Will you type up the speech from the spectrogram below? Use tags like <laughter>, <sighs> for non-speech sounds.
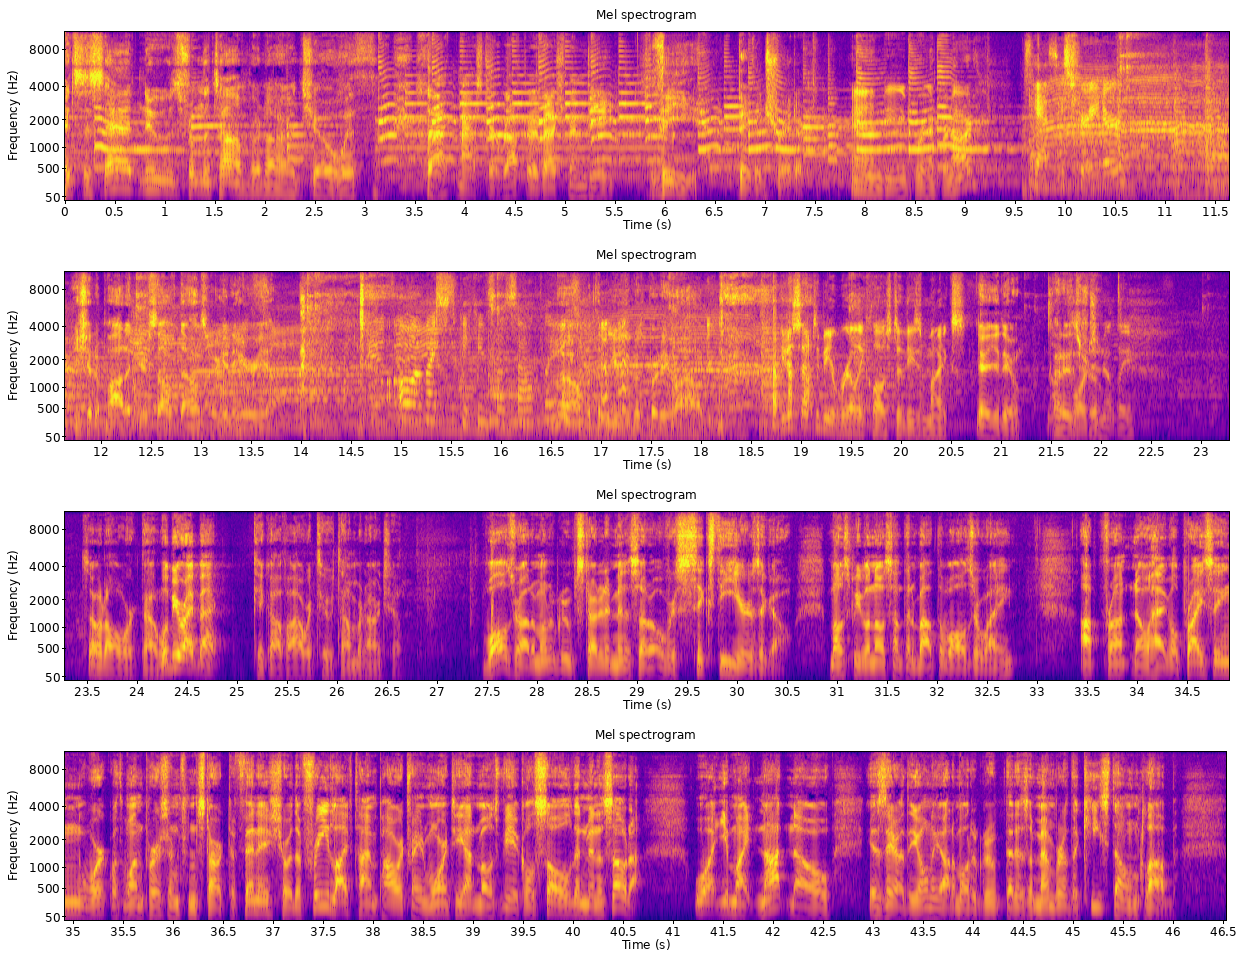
It's the sad news from the Tom Barnard Show with the Hackmaster, Ralph Davish, MD. The David Schrader. Andy Brand Barnard. Cassie Schrader. You should have potted yourself down so we could hear you. Oh, am I speaking so softly? No, but the music was pretty loud. you just have to be really close to these mics. Yeah, you do. That is true. Unfortunately. So it all worked out. We'll be right back. Kickoff hour two, Tom Barnard Show. Walser Automotive Group started in Minnesota over 60 years ago. Most people know something about the Walser way. Upfront, no haggle pricing, work with one person from start to finish, or the free lifetime powertrain warranty on most vehicles sold in Minnesota. What you might not know is they are the only automotive group that is a member of the Keystone Club.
